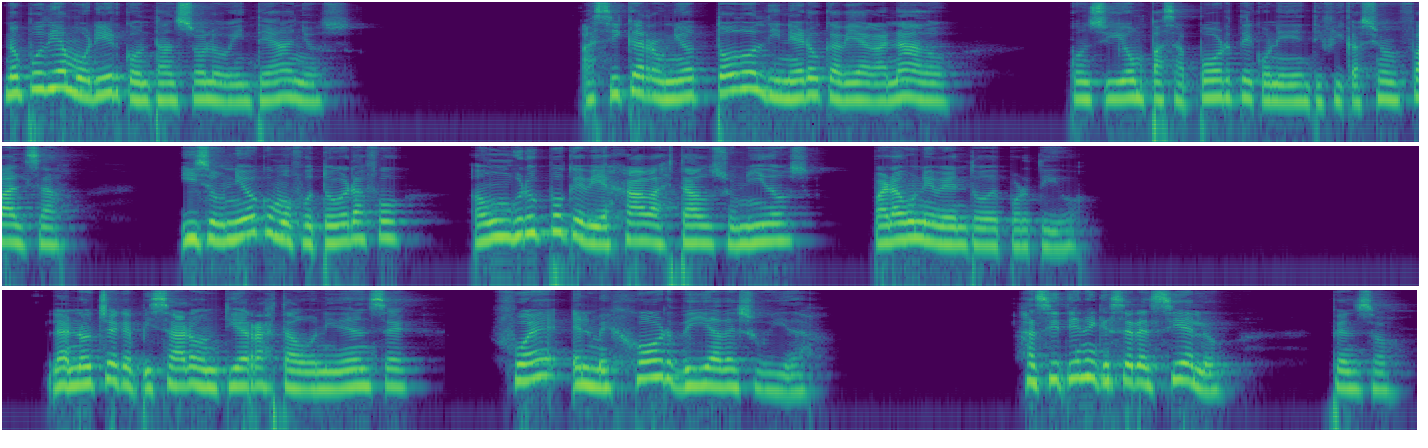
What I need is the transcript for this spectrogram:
No podía morir con tan solo 20 años. Así que reunió todo el dinero que había ganado consiguió un pasaporte con identificación falsa y se unió como fotógrafo a un grupo que viajaba a Estados Unidos para un evento deportivo. La noche que pisaron tierra estadounidense fue el mejor día de su vida. Así tiene que ser el cielo, pensó.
